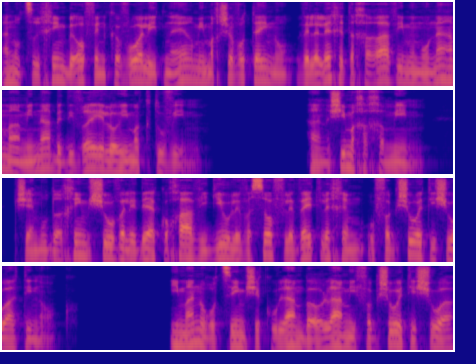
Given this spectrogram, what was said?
אנו צריכים באופן קבוע להתנער ממחשבותינו וללכת אחריו עם אמונה המאמינה בדברי אלוהים הכתובים. האנשים החכמים, כשהם מודרכים שוב על ידי הכוכב, הגיעו לבסוף לבית לחם ופגשו את ישוע התינוק. אם אנו רוצים שכולם בעולם יפגשו את ישוע,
